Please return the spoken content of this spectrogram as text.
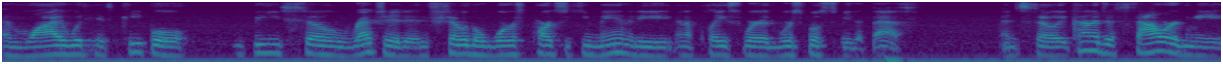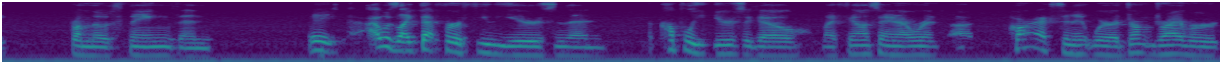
And why would his people be so wretched and show the worst parts of humanity in a place where we're supposed to be the best? And so it kind of just soured me from those things. And it, I was like that for a few years. And then a couple of years ago my fiance and I were in a car accident where a drunk driver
